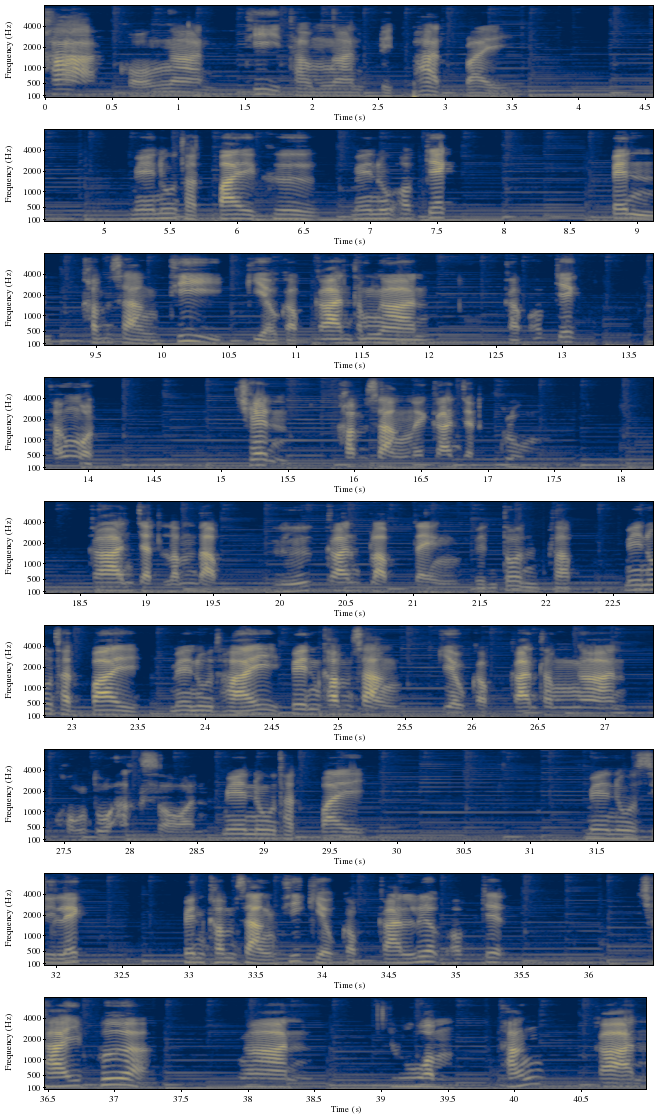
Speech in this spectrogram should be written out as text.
ค่าของงานที่ทำงานผิดพลาดไป เมนูถัดไปคือเมนู Object เป็นคำสั่งที่เกี่ยวกับการทำงานกับ Object ทั้งหมด เช่นคำสั่งในการจัดกลุ่ม การจัดลำดับ หรือการปรับแต่งเป็นต้นครับ เมนูถัดไป เมนูไทยเป็นคำสั่งเกี่ยวกับการทำงานของตัวอักษร เมนูถัดไป เมนู select เป็นคำสั่งที่เกี่ยวกับการเลือกอ็อบเจกต์ใช้เพื่องานรวมทั้งการ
